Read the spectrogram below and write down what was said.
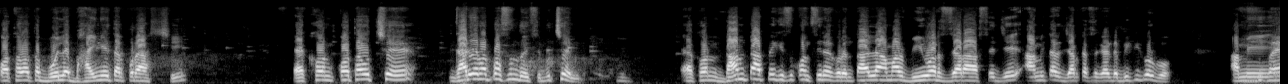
কথাবার্তা বলে ভাইঙে তারপরে আসছি। এখন কথা হচ্ছে গাড়ি আমার পছন্দ হয়েছে বুঝছেন? এখন দামটা আপনি কিছু কনসিডার করেন। তাহলে আমার ভিউয়ার্স যারা আছে যে আমি তার যার কাছে গাড়িটা বিক্রি করব আমি ভাই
